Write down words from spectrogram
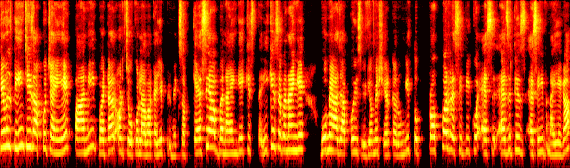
केवल तीन चीज़ आपको चाहिए, पानी बटर और चोको लावा का ये प्रिमिक्स। और कैसे आप बनाएँगे, किस तरीके से बनाएँगे वो मैं आज आपको इस वीडियो में शेयर करूँगी। तो प्रॉपर रेसिपी को एज इट इज़ ऐसे ही बनाइएगा।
